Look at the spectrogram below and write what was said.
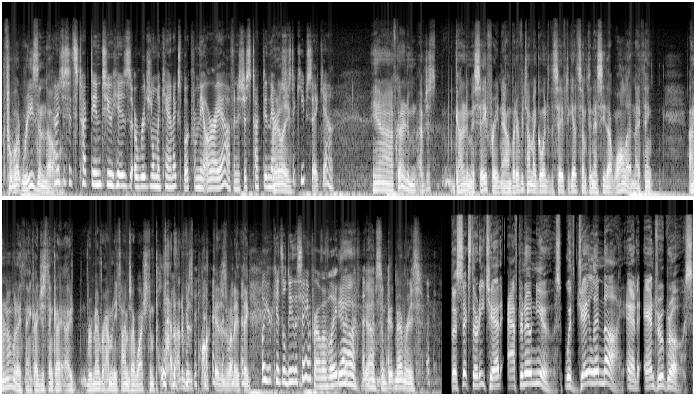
For what reason, though? And I just it's tucked into his original mechanics book from the RAF, and it's just tucked in there. Really? It's just a keepsake. Yeah. Yeah, I've got it. In, I've just got it in my safe right now. But every time I go into the safe to get something, I see that wallet, and I think, I don't know what I think. I just think I, I remember how many times I watched him pull that out of his pocket. Is what I think. Well, oh, your kids will do the same probably. Yeah, yeah, some good memories. The 630 CHED Afternoon News with J'lyn Nye and Andrew Grose.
